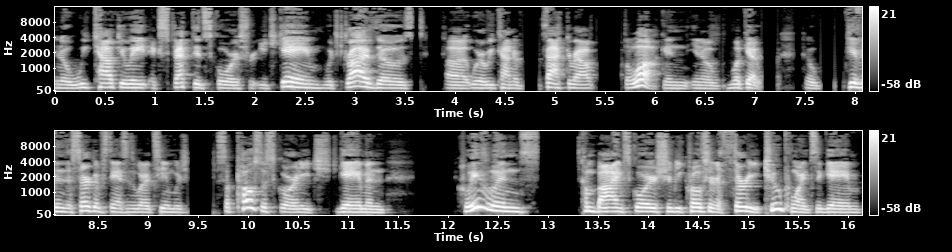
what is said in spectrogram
you know, we calculate expected scores for each game, which drive those, uh, where we kind of factor out the luck and, you know, look at, you know, given the circumstances, what a team was supposed to score in each game. And Cleveland's combined scores should be closer to 32 points a game.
